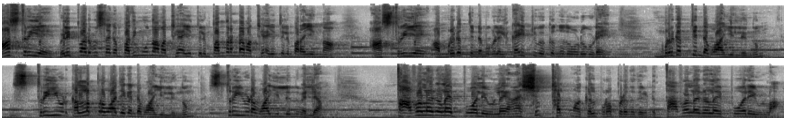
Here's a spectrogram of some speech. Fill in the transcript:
ആ സ്ത്രീയെ വെളിപ്പാട് പുസ്തകം പതിമൂന്നാം അധ്യായത്തിലും പന്ത്രണ്ടാം അധ്യായത്തിലും പറയുന്ന ആ സ്ത്രീയെ ആ മൃഗത്തിന്റെ മുകളിൽ കയറ്റി വെക്കുന്നതോടുകൂടെ മൃഗത്തിന്റെ വായിൽ നിന്നും സ്ത്രീയുടെ കള്ളപ്രവാചകന്റെ വായിൽ നിന്നും സ്ത്രീയുടെ വായിൽ നിന്നുമെല്ലാം തവളകളെ പോലെയുള്ള അശുദ്ധാത്മാക്കൾ പുറപ്പെടുന്നത് കണ്ട് തവളകളെ പോലെയുള്ള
